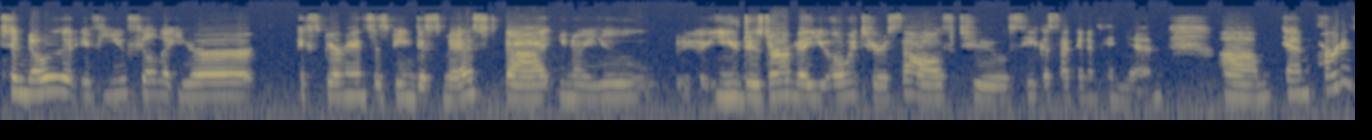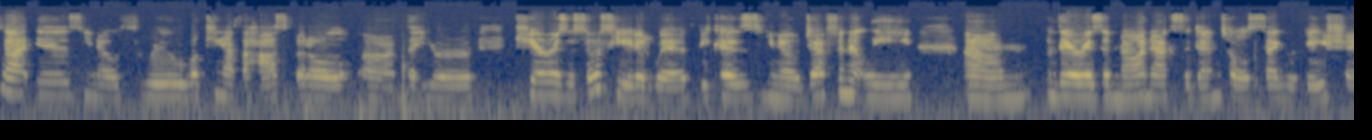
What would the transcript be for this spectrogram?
to know that if you feel that your experience is being dismissed, that, you know, you you deserve it. You owe it to yourself to seek a second opinion. Um, and part of that is, you know, through looking at the hospital um, that your care is associated with, because, you know, definitely um, there is a non accidental segregation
